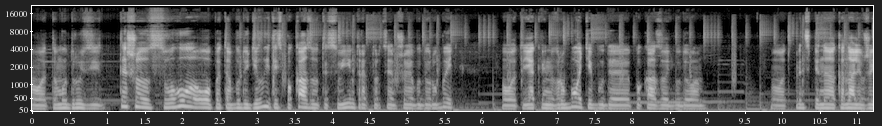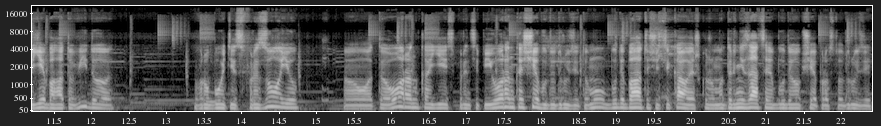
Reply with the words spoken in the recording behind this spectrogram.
От, тому, друзі, те, що свого опиту буду ділитись, показувати своїм тракторцем, що я буду робити. От, як він в роботі буде, показувати буду вам. От, в принципі, на каналі вже є багато відео в роботі з фрезою. От, оранка є, в принципі, і оранка ще буде, друзі. Тому буде багато що цікавого. Я ж кажу, модернізація буде взагалі просто, друзі.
